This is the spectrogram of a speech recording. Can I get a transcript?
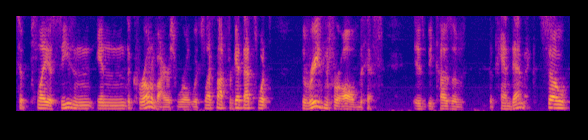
to play a season in the coronavirus world. Which let's not forget that's what the reason for all of this is because of the pandemic. So,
